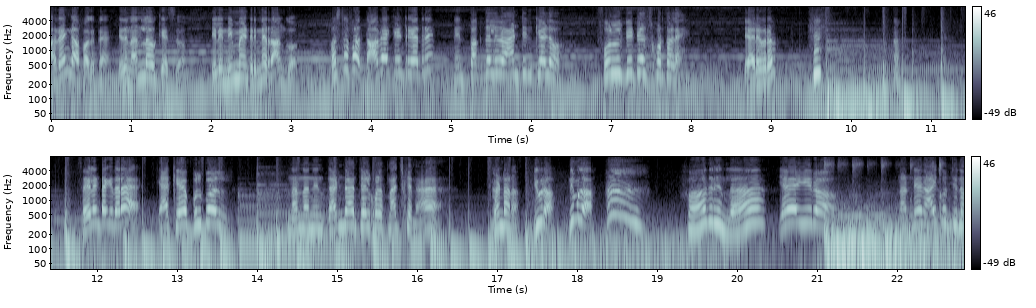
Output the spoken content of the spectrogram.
ಅದೇಂಗ್ ಆಫ್ ಆಗುತ್ತೆ? ಇದು ನನ್ ಲವ್ ಕೇಸು. ಇಲ್ಲಿ ನಿಮ್ಮ ಎಂಟ್ರಿನೇ ರಾಂಗು. ಫಸ್ಟ್ ಆಫ್ ಆಲ್ ತಾವ್ಯಾಕೆ ಎಂಟ್ರಿ ಆದ್ರೆ? ನಿನ್ ಪಕ್ಕದಲ್ಲಿರೋ ಆಂಟಿನ್ ಕೇಳು. ಫುಲ್ ಡೀಟೇಲ್ಸ್ ಕೊಡ್ತಾಳೆ. ಯಾರಿವರು? ಸೈಲೆಂಟ್ ಆಗಿದ್ದಾರೆ? ಯಾಕೆ ಬುಲ್ಬುಲ್? ನನ್ನ ನಿನ್ ಗಂಡ ಅಂತ ಹೇಳ್ಕೊಳಕ್ ನಾಚಿಕೆನಾ? ಗಂಡನ? ಇವ್ರ? ನಿಮ್ಗ? ಫಾದರ್ ಇನ್ಲಾ ಏ ಹೀರೋ ನನ್ನೇನ್ ಆಯ್ಕೊಂತೀನೋ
